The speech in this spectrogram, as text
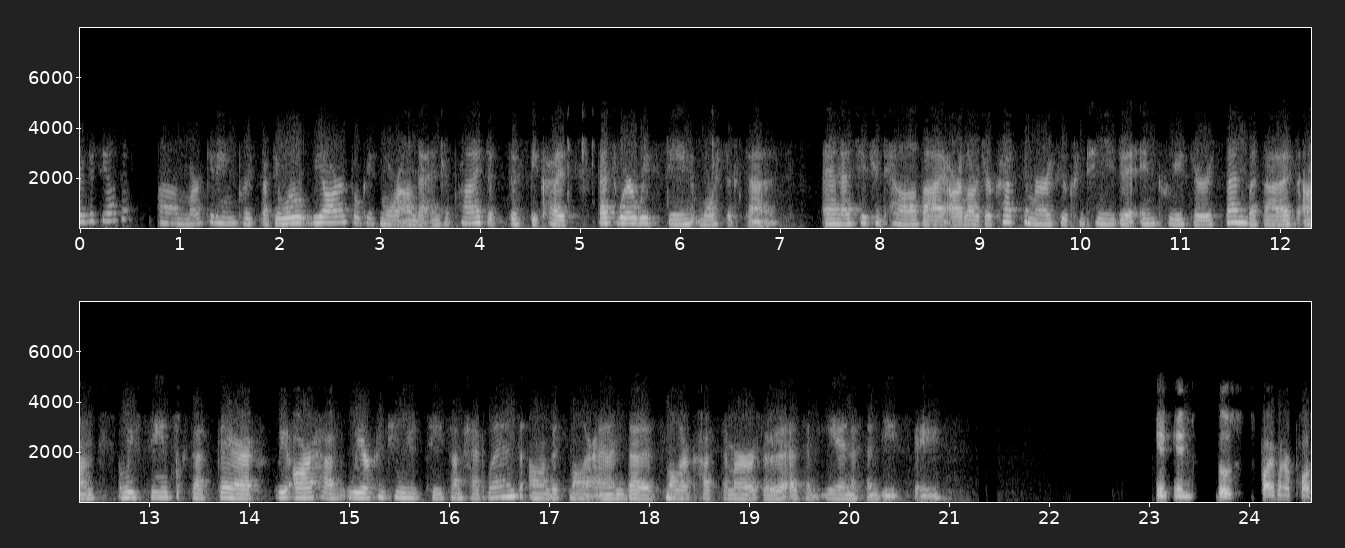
For the sales and marketing perspective, we are focused more on the enterprise, It's just because that's where we've seen more success. And as you can tell by our larger customers who continue to increase their spend with us, um, and we've seen success there, we are have we are continuing to see some headwinds on the smaller end, the smaller customers or the SME and SMB space. In those 500+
